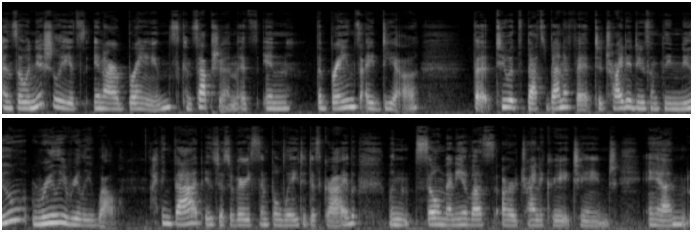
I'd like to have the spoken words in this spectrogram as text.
And so initially it's in our brain's conception, it's in the brain's idea that to its best benefit to try to do something new really, really well. I think that is just a very simple way to describe when so many of us are trying to create change and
